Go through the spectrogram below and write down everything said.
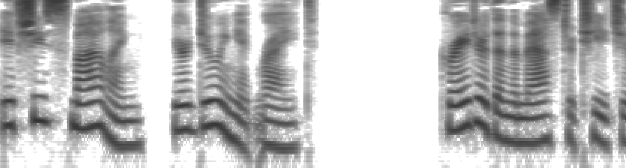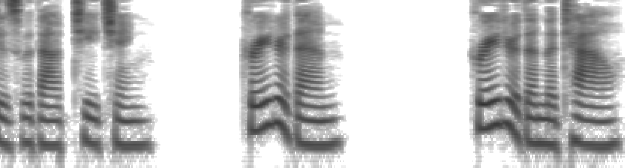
If she's smiling, you're doing it right. Greater than the master teaches without teaching. Greater than. Greater than the Tao.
